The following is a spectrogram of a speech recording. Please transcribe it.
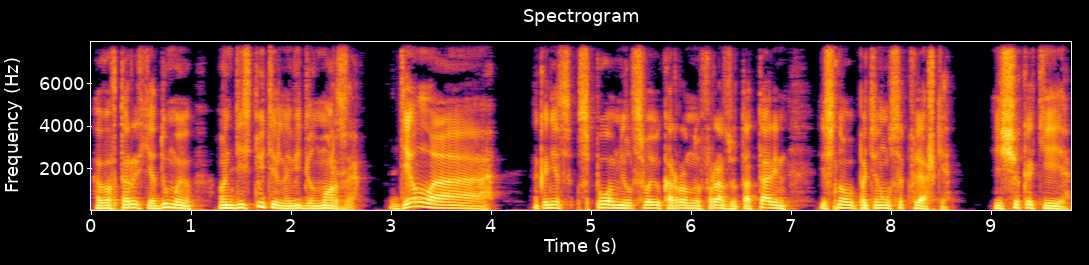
А во-вторых, я думаю, он действительно видел Морзе». «Дела...» Наконец вспомнил свою коронную фразу татарин и снова потянулся к фляжке. «Еще какие?»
